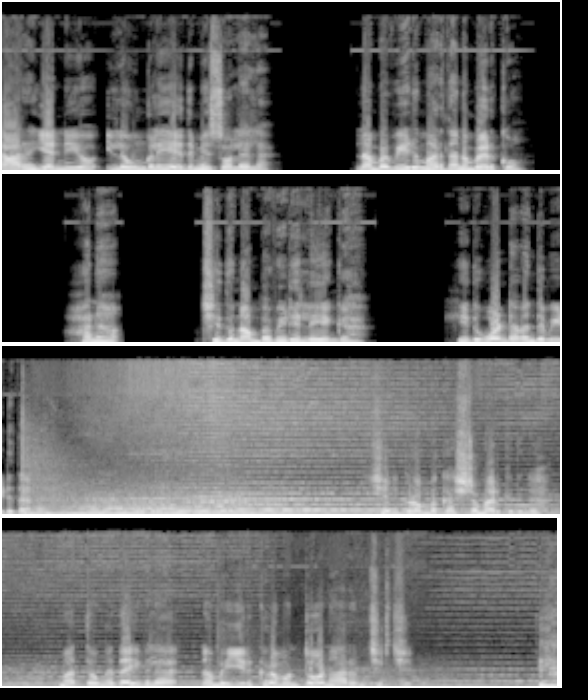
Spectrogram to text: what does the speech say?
யாரும் என்னையோ இல்ல உங்களையோ எதுவுமே சொல்லல. நம்ம வீடு மாதிரி தான் நம்ம இருக்கோம். ஆனா இது நம்ம வீடு இல்லையேங்க. இது ஒண்ட வந்த வீடு தானே எனக்கு ரொம்ப கஷ்டமா இருக்குதுங்க. மத்தவங்க தயவுல நம்ம இருக்கிறோமோன்னு தோண ஆரம்பிச்சிருச்சு. இல்ல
